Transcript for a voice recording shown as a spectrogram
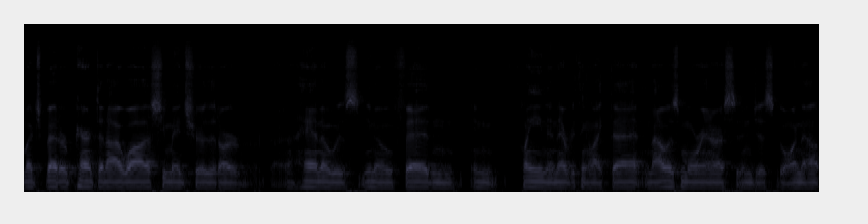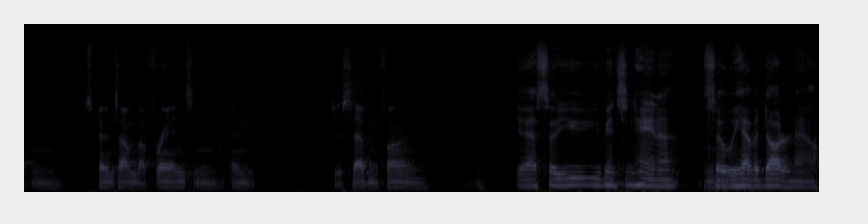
much better parent than i was. She made sure that our uh, hannah was you know fed and, and clean and everything like that and i was more interested in just going out and spending time with my friends and, and just having fun Yeah. So you you mentioned Hannah. So Mhm. we have a daughter now.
